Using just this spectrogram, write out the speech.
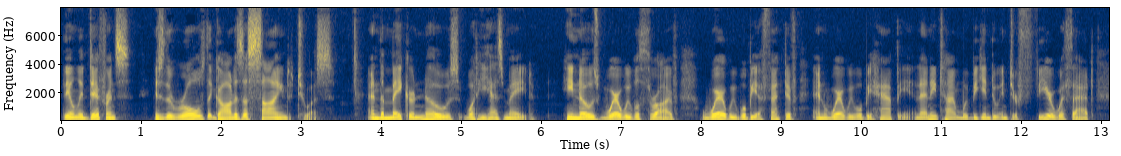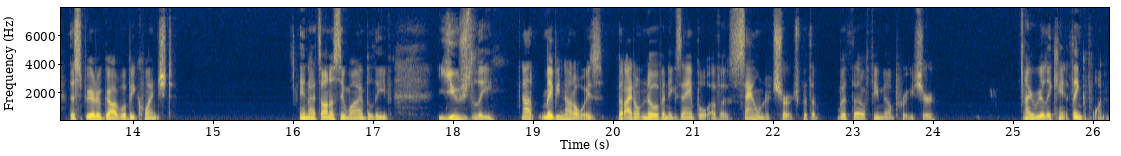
The only difference is the roles that God has assigned to us. And the Maker knows what He has made. He knows where we will thrive, where we will be effective, and where we will be happy. And any time we begin to interfere with that, the Spirit of God will be quenched and that's honestly why I believe usually not maybe not always, but I don't know of an example of a sound church with a with a female preacher. I really can't think of one.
